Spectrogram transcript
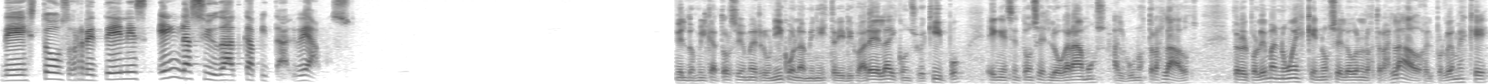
de estos retenes en la ciudad capital. Veamos. En el 2014 yo me reuní con la ministra Iris Varela y con su equipo. En ese entonces logramos algunos traslados, pero el problema no es que no se logren los traslados, el problema es que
